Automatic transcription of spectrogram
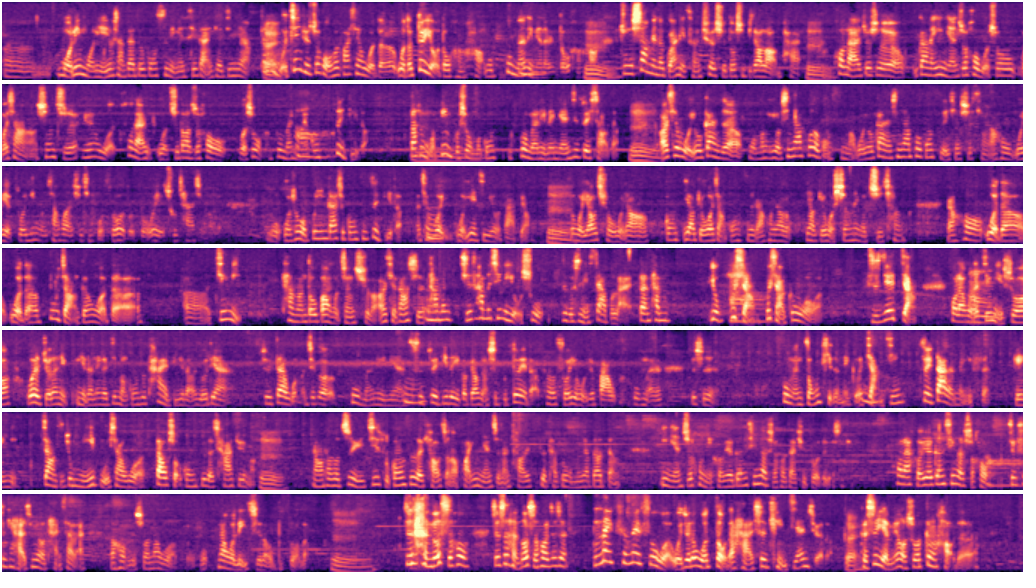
嗯，磨砺磨砺，有想在这个公司里面积攒一些经验。但是我进去之后，我会发现我的我的队友都很好，我部门里面的人都很好，嗯就是上面的管理层确实都是比较老派。嗯后来就是干了一年之后，我说我想升职，因为我后来我知道之后，我是我们部门里面工资最低的，但是我并不是我们公司部门里面年纪最小的。嗯而且我又干着我们有新加坡的公司嘛，我又干着新加坡公司的一些事情，然后我也做英文相关的事情，我所有都做，我也出差什么的。我我说我不应该是工资最低的，而且我、我业绩也有达标，所以嗯我要求我要工要给我涨工资，然后要要给我升那个职称，然后我的我的部长跟我的呃经理，他们都帮我争取了，而且当时他们、其实他们心里有数，这个事情下不来，但他们又不想、啊不想跟我直接讲。后来我的经理嗯说，我也觉得你你的那个基本工资太低了，有点就是在我们这个部门里面是嗯最低的一个标准是不对的。他说，所以我就把我们部门就是部门总体的那个奖金、最大的那一份给你，这样子就弥补一下我到手工资的差距嘛。嗯然后他说，至于基础工资的调整的话，一年只能调一次。他说，我们要不要等一年之后你合约更新的时候再去做这个事情？后来合约更新的时候，哦这个事情还是没有谈下来，然后我就说那我我那我离职了，我不做了。嗯就是很多时候，就是很多时候就是那次那次我我觉得我走的还是挺坚决的，对，可是也没有说更好的，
